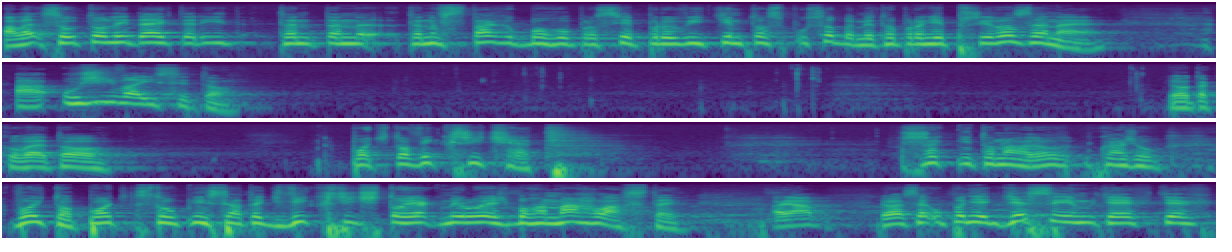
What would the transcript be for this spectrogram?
Ale jsou to lidé, kteří ten, ten, ten vztah k Bohu prostě proví tímto způsobem. Je to pro ně přirozené a užívají si to. Jo, takové to, pojď to vykřičet. Řekni to na, jo, ukážou, Vojto, pojď, stoupni si a teď vykřič to, jak miluješ Boha nahlas teď. A já, já se úplně děsím těch, těch,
